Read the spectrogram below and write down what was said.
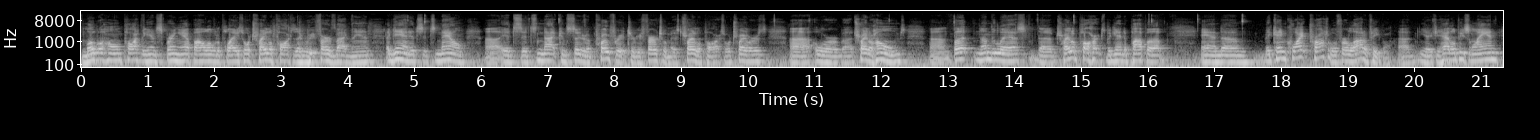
Mobile home parks began springing up all over the place, or trailer parks as they were referred back then. Again, it's it's now uh, it's it's not considered appropriate to refer to them as trailer parks or trailers uh, or uh, trailer homes. Um, but nonetheless, the trailer parks began to pop up and um, became quite profitable for a lot of people. Uh, you know, if you had a little piece of land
